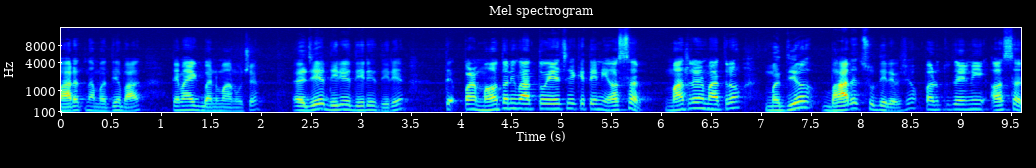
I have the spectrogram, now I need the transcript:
ભારતના મધ્ય ભાગ તેમાં એક બનવાનું છે. જે ધીરે ધીરે ધીરે પણ મહત્વની વાત તો એ છે કે તેની અસર માત્ર ને માત્ર મધ્ય ભારત સુધી રહેશે પરંતુ તેની અસર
